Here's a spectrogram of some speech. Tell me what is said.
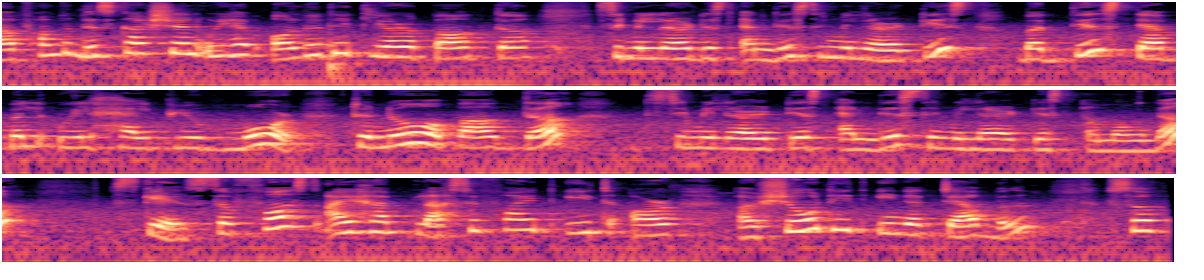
Uh, from the discussion, we have already clear about the similarities and dissimilarities, but this table will help you more to know about the similarities and dissimilarities among the scales. So first I have classified it or uh, showed it in a table. So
